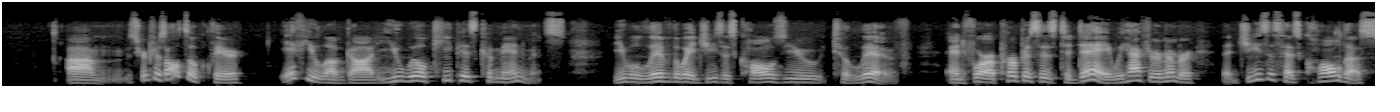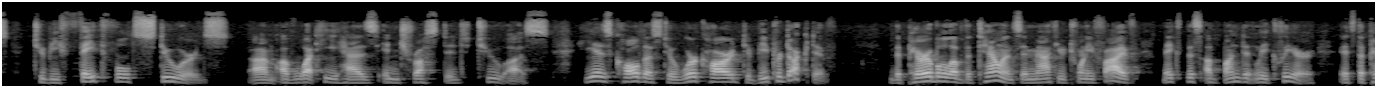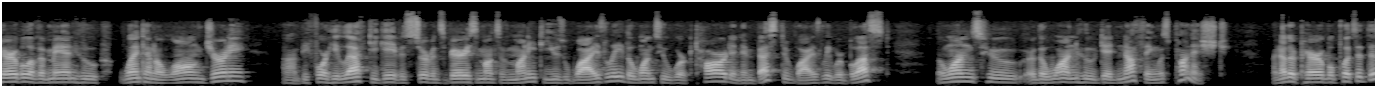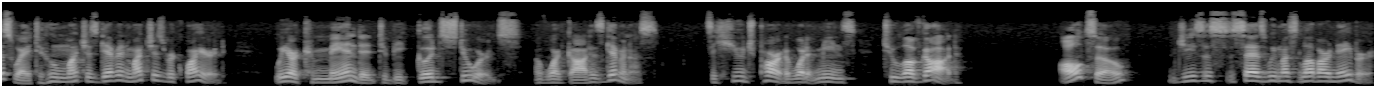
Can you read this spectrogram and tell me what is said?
Um, scripture is also clear if you love God, you will keep his commandments. You will live the way Jesus calls you to live. And for our purposes today, we have to remember that Jesus has called us to be faithful stewards um, of what he has entrusted to us. He has called us to work hard, to be productive. The parable of the talents in Matthew 25 makes this abundantly clear. It's the parable of the man who went on a long journey. Uh, before he left, he gave his servants various amounts of money to use wisely. The ones who worked hard and invested wisely were blessed. The ones who, or the one who did nothing was punished. Another parable puts it this way: To whom much is given, much is required. We are commanded to be good stewards of what God has given us. It's a huge part of what it means to love God. Also, Jesus says we must love our neighbor.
